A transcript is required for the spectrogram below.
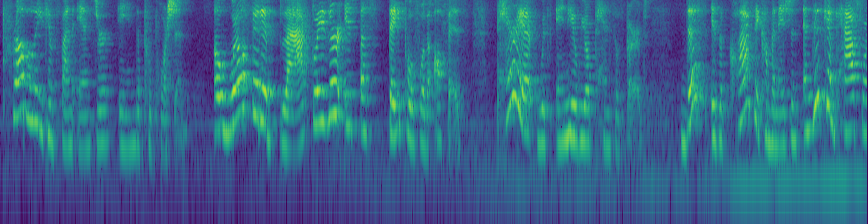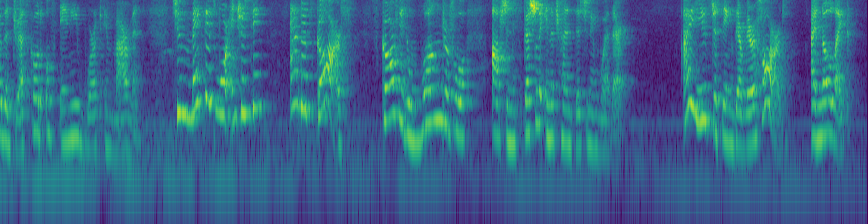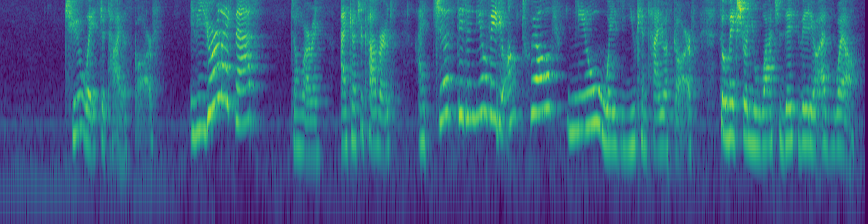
Probably you can find the answer in the proportion. A well-fitted black blazer is a staple for the office. Pair it with any of your pencil skirt. This is a classic combination and this can pass for the dress code of any work environment. To make this more interesting, add a scarf. Scarf is a wonderful option, especially in the transitioning weather. I used to think they're very hard. I know like two ways to tie a scarf. If you're like that, don't worry, I got you covered. I just did a new video on 12 new ways you can tie your scarf. So make sure you watch this video as well.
